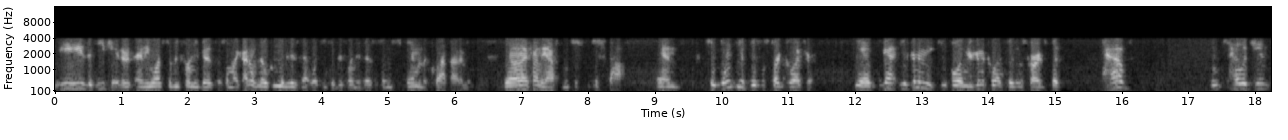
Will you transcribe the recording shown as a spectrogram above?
he's a DJ and he wants to refer me business. I'm like, I don't know who in his network he could refer me business, and he's spamming the crap out of me. You know, and I finally asked him, just just stop. And so don't be a business card collector. You know, yeah, you're going to meet people and you're going to collect business cards, but have intelligent,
